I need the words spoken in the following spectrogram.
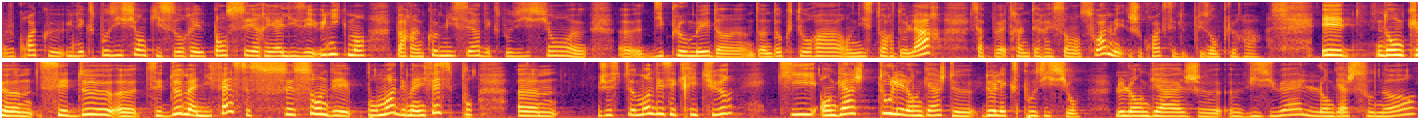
Je crois qu'une exposition qui serait pensée, réalisée uniquement par un commissaire d'exposition euh, euh, diplômé d'un doctorat en histoire de l'art, ça peut être intéressant en soi, mais je crois que c'est de plus en plus rare. Et donc, euh, ces, deux, ces deux manifestes, ce sont pour moi des manifestes pour justement des écritures qui engagent tous les langages de l'exposition le langage euh, visuel, le langage sonore,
